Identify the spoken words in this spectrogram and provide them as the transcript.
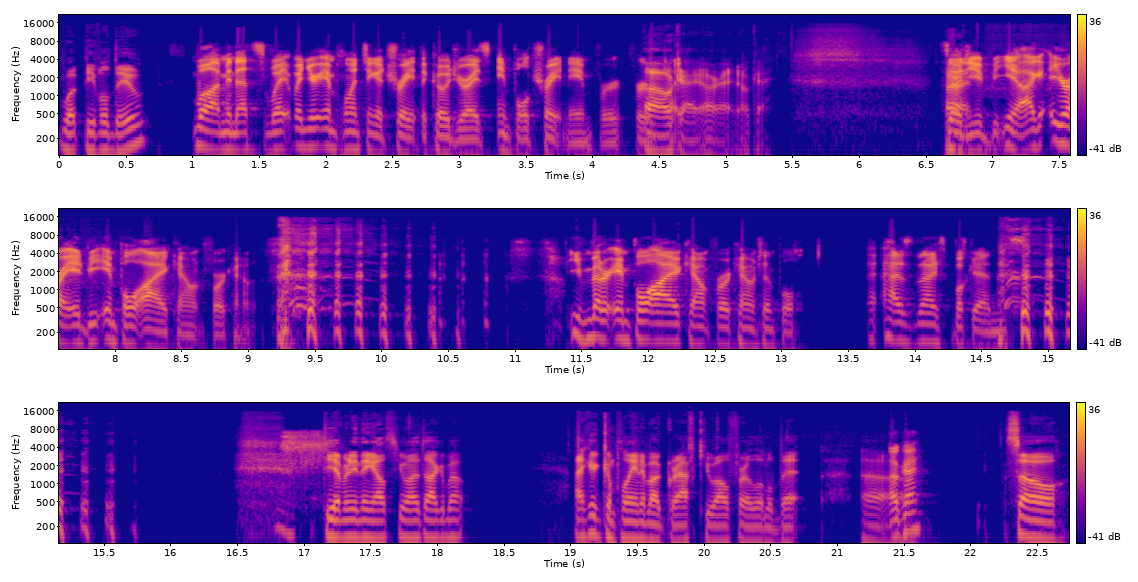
what people do? Well, I mean, that's when you're implementing a trait, the code you write is impl trait name for. for Oh, type. okay. All right. Okay. So right. you'd be, yeah, I, you're right. It'd be impl i account for account. Even better, impl i account for account impl. It has nice bookends. Do you have anything else you want to talk about? I could complain about GraphQL for a little bit. Uh, okay. So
